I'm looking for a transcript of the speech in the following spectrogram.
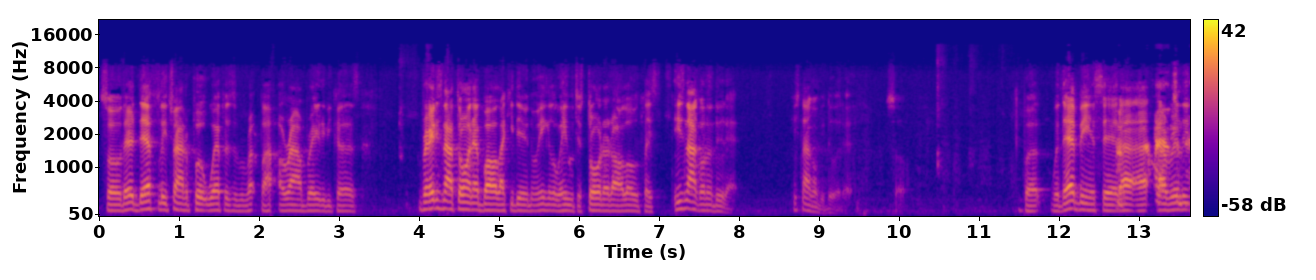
So they're definitely trying to put weapons around Brady because Brady's not throwing that ball like he did in New England, where he was just throwing it all over the place. He's not going to do that. He's not going to be doing that. But with that being said, I, I, I really,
